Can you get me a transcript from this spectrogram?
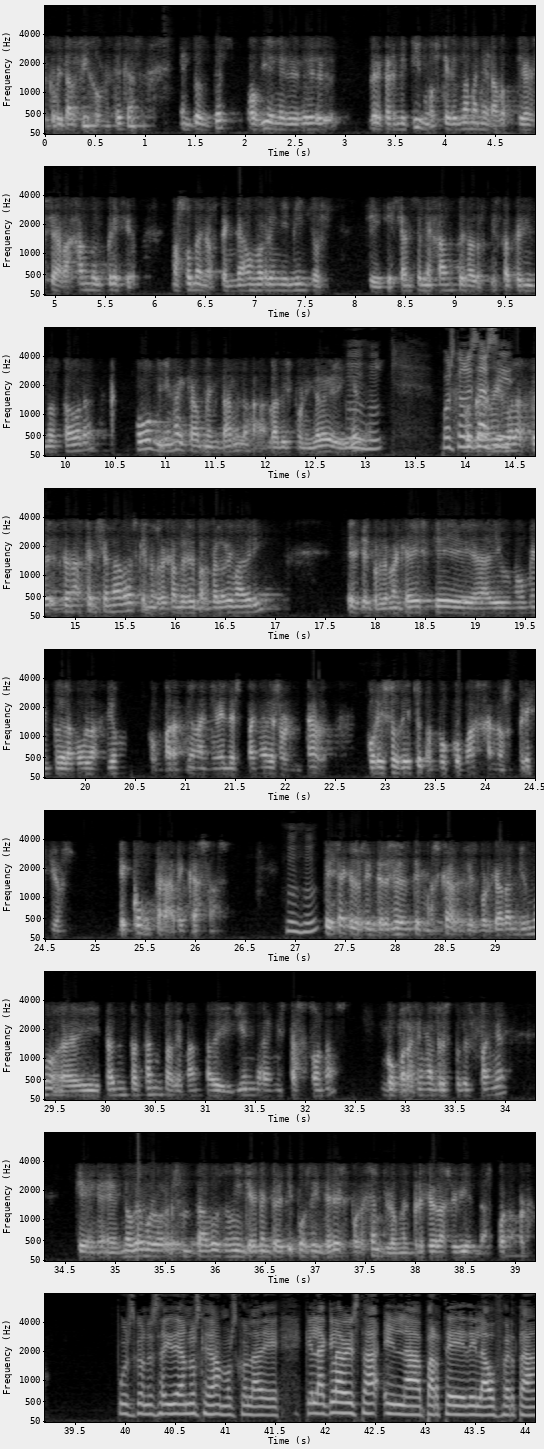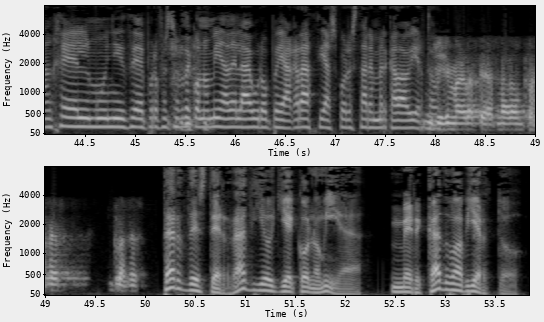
su capital fijo en este caso. Entonces, o bien le, permitimos que de una manera, que sea bajando el precio, más o menos tenga unos rendimientos que, sean semejantes a los que está teniendo hasta ahora, o bien hay que aumentar la, disponibilidad de viviendas. Pues con esas mismo las zonas pensionadas, que nos dejan desde Barcelona de Madrid, es que el problema que hay es que hay un aumento de la población comparación a nivel de España desorientado. Por eso, de hecho, tampoco bajan los precios de compra de casas. Pese a que los intereses estén más caros, es porque ahora mismo hay tanta, tanta demanda de vivienda en estas zonas, en comparación al resto de España, que no vemos los resultados de un incremento de tipos de interés, por ejemplo, en el precio de las viviendas por ahora. Pues con esa idea nos quedamos con la de que la clave está en la parte de la oferta. Ángel Muñiz, profesor de Economía de la Europea, gracias por estar en Mercado Abierto. Muchísimas gracias, nada, un placer. Un placer. Tardes de Radio y Economía. Mercado Abierto.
